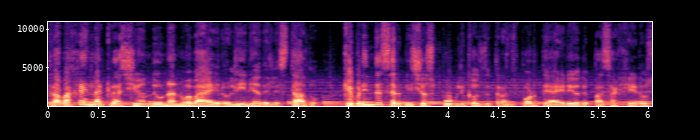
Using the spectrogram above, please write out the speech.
trabaja en la creación de una nueva aerolínea del Estado que brinde servicios públicos de transporte aéreo de pasajeros,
